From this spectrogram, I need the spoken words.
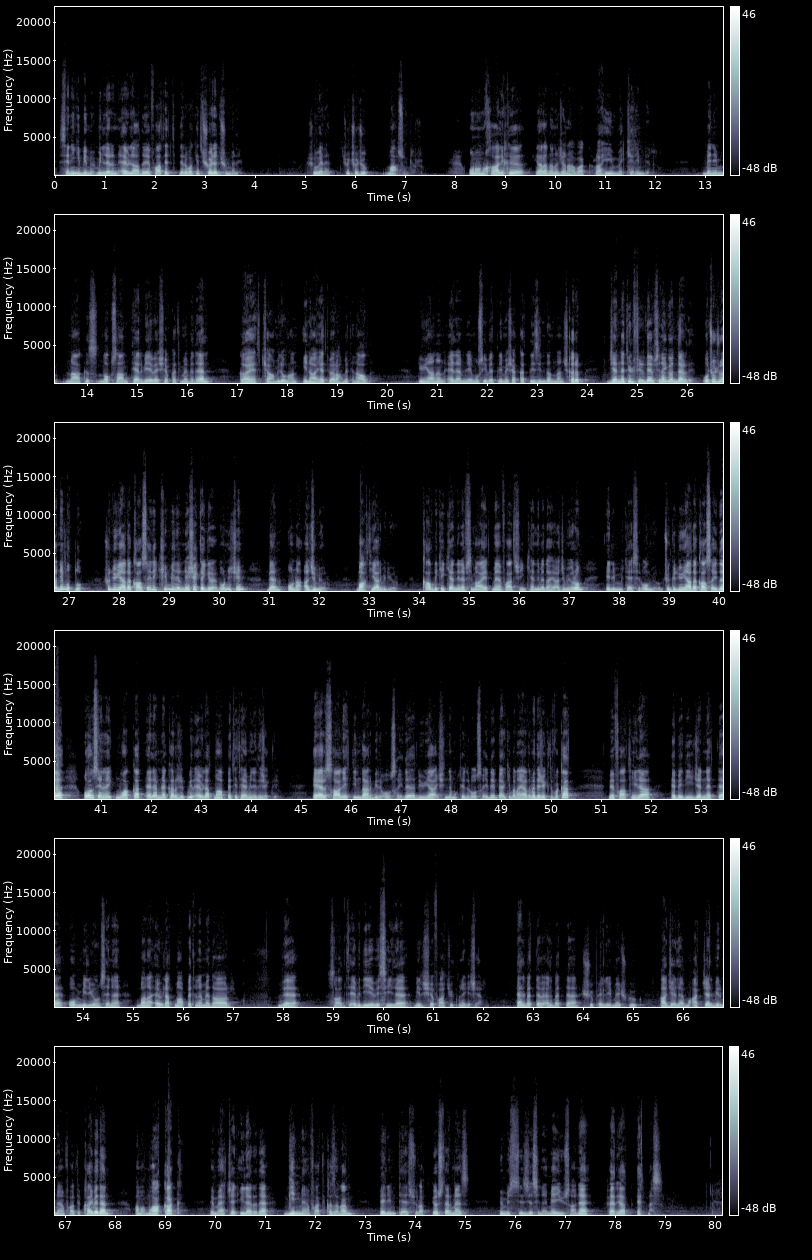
Senin gibi müminlerin evladı vefat ettikleri vakit şöyle düşünmeli. Şu velet, şu çocuk masumdur. Onun Halik'i, Yaradanı Cenab-ı Hak Rahim ve Kerim'dir. Benim nakıs, noksan terbiye ve şefkatime bedel gayet kamil olan inayet ve rahmetini aldı. Dünyanın elemli, musibetli, meşakkatli zindanından çıkarıp cennetül firdevsine gönderdi. O çocuğa ne mutlu. Şu dünyada kalsaydı kim bilir ne şekle girerdi. Onun için ben ona acımıyorum. Bahtiyar biliyorum. Kaldı ki kendi nefsime ait menfaat için kendime dahi acımıyorum. Elim müteessir olmuyorum. Çünkü dünyada kalsaydı 10 senelik muhakkat elemle karışık bir evlat muhabbeti temin edecekti. Eğer salih dindar biri olsaydı, dünya işinde muktedir olsaydı belki bana yardım edecekti. Fakat vefatıyla ebedi cennette 10 milyon sene bana evlat muhabbetine medar ve saadet ebediye vesile bir şefaat hükmüne geçer. Elbette ve elbette şüpheli, meşkuk, acele, muaccel bir menfaati kaybeden ama muhakkak ve müeccel ileride bin menfaati kazanan elim teessürat göstermez, ümitsizcesine meyusane feryat etmez.''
